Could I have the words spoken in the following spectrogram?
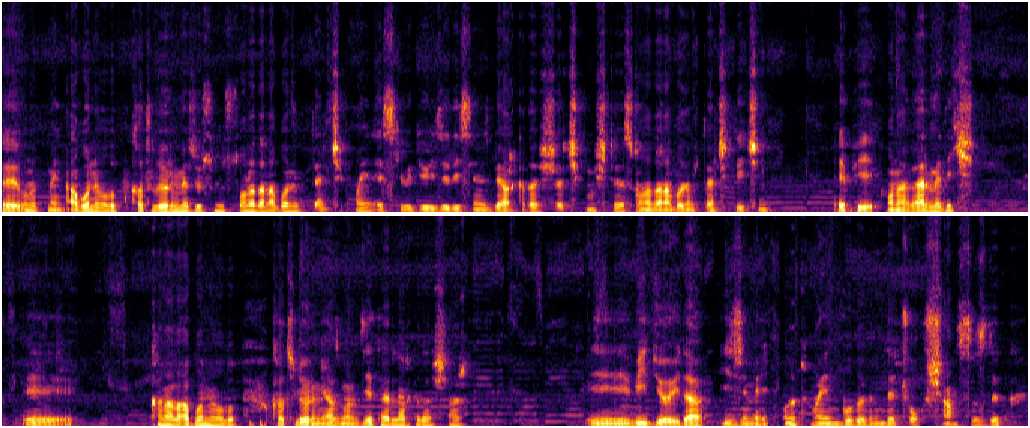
Ee, unutmayın abone olup katılıyorum yazıyorsunuz. Sonradan abonelikten çıkmayın. Eski videoyu izlediyseniz bir arkadaşa çıkmıştı. Sonradan abonelikten çıktığı için epi ona vermedik. Ee, kanala abone olup katılıyorum yazmanız yeterli arkadaşlar. Ee, videoyu da izlemeyi unutmayın. Bu bölümde çok şanssızdık.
